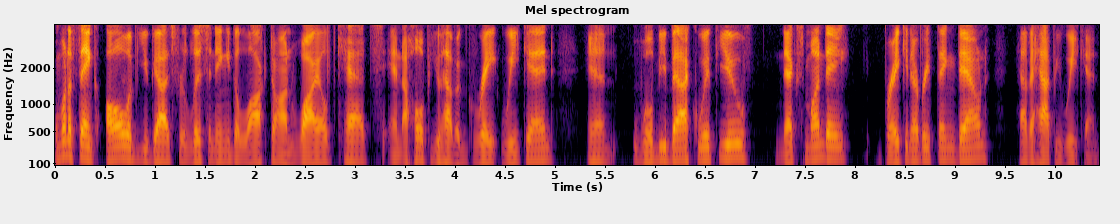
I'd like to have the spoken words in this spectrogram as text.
I want to thank all of you guys for listening to Locked On Wildcats, and I hope you have a great weekend. And we'll be back with you next Monday, breaking everything down. Have a happy weekend.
